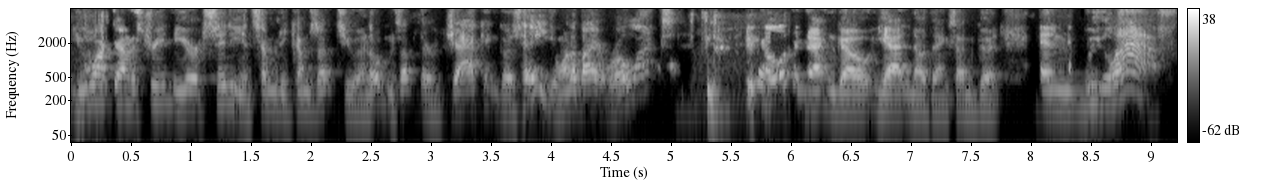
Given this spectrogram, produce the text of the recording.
you walk down the street in New York City and somebody comes up to you and opens up their jacket and goes, Hey, you want to buy a Rolex? You're going to look at that and go, Yeah, no, thanks. I'm good. And we laugh.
